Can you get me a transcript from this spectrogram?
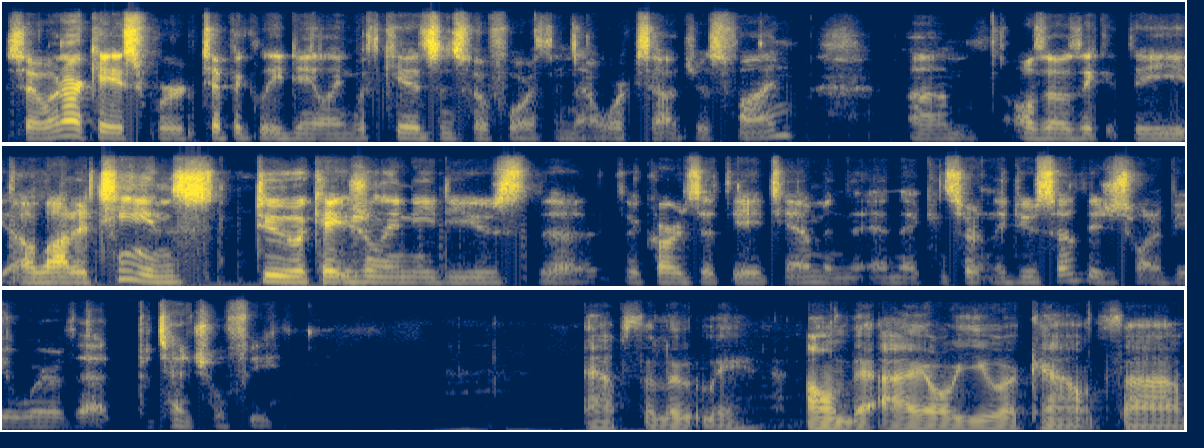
So in our case, we're typically dealing with kids and so forth, and that works out just fine. Um, although the, the a lot of teens do occasionally need to use the, the cards at the ATM, and, and they can certainly do so. They just want to be aware of that potential fee. Absolutely. On the IOU accounts uh,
